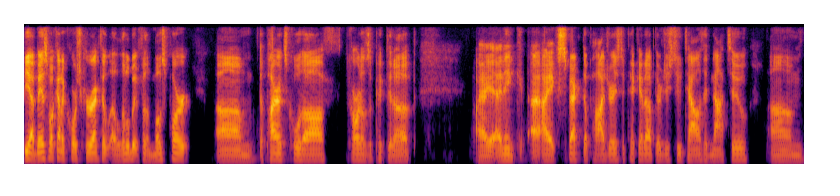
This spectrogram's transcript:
yeah, baseball kind of course corrected a little bit for the most part. Um, the Pirates cooled off. Cardinals have picked it up. I, I think I, I, expect the Padres to pick it up. They're just too talented not to. Um,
